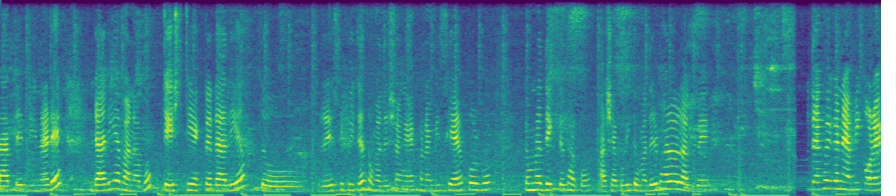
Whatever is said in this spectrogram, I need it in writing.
রাতের ডিনারে ডালিয়া বানাবো। টেস্টি একটা ডালিয়া। তো রেসিপিটা তোমাদের সঙ্গে এখন আমি শেয়ার করব। তোমরা দেখতে থাকো। আশা করি তোমাদের ভালো লাগবে। দেখো এখানে আমি কড়াই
